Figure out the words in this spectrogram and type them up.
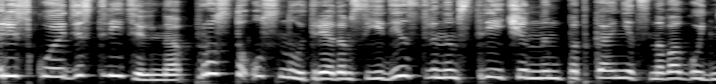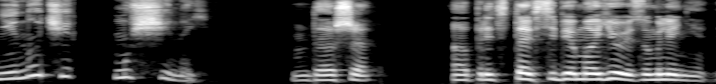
рискуя действительно просто уснуть рядом с единственным встреченным под конец новогодней ночи мужчиной. «Даша, а представь себе мое изумление.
